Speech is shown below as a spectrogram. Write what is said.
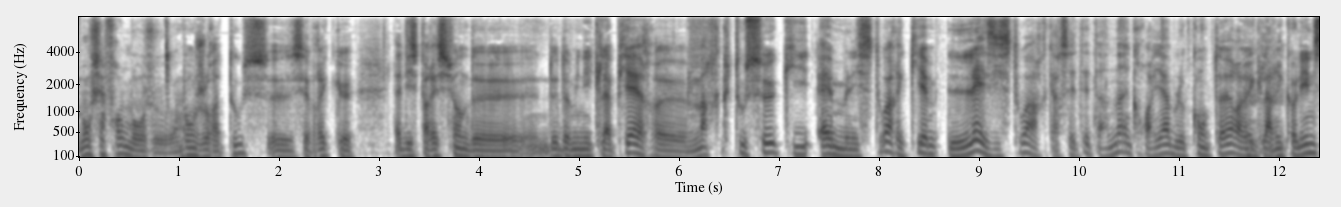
Mon cher Franck, bonjour. Bonjour à tous. Euh, c'est vrai que la disparition de, de Dominique Lapierre euh, marque tous ceux qui aiment l'histoire et qui aiment les histoires, car c'était un incroyable conteur avec Larry Collins.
